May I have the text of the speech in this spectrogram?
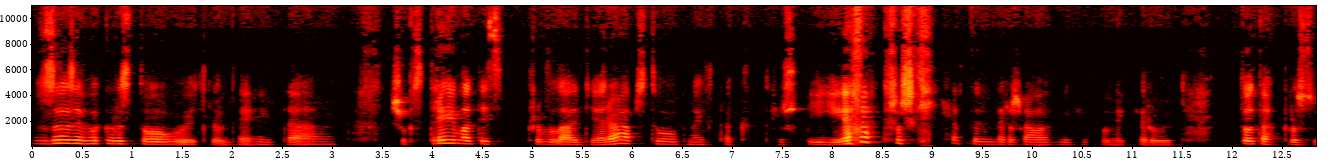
Зовсім використовують людей, так. Щоб стриматись при владі. Рабство в них так трошки є. Трошки є в тих державах, в яких вони керують. То так просто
